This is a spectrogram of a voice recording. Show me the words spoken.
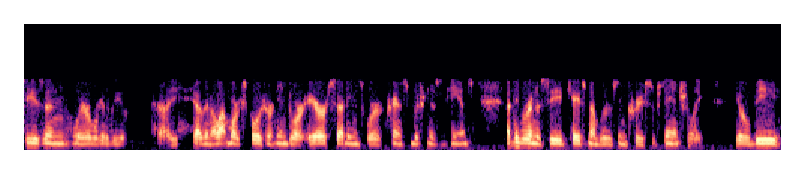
season where we're going to be uh, having a lot more exposure in indoor air settings where transmission is enhanced, I think we're going to see case numbers increase substantially. It will be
